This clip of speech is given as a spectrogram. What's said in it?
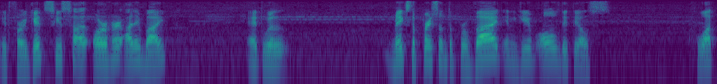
it forgets his uh, or her alibi. It will makes the person to provide and give all details what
